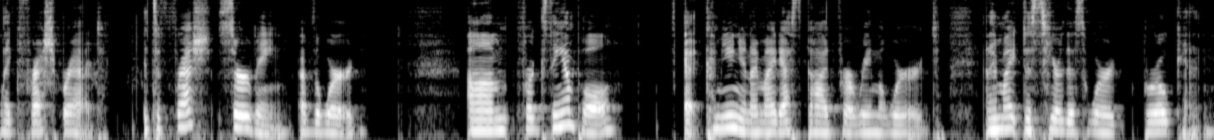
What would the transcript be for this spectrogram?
like fresh bread, it's a fresh serving of the word. Um, for example, at communion, I might ask God for a rhema word, and I might just hear this word broken.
